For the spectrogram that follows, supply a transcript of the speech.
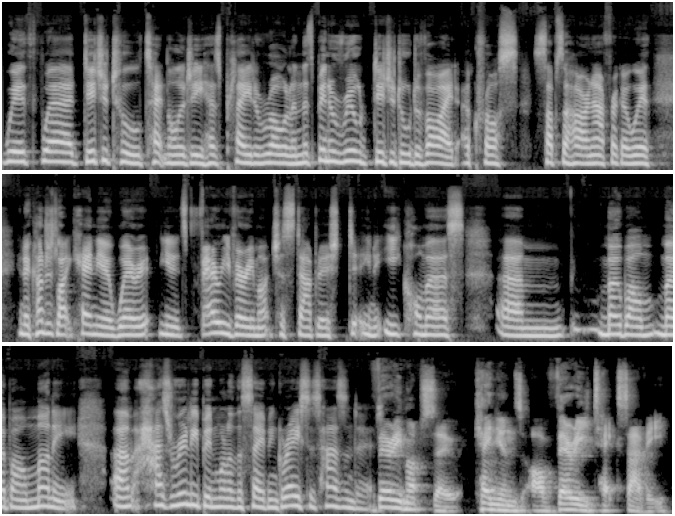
with where digital technology has played a role and there's been a real digital divide across sub-Saharan Africa with you know countries like Kenya where it you know it's very very much established you know e-commerce um, mobile mobile money um, has really been one of the saving graces hasn't it? Very much so. Kenyans are very tech savvy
